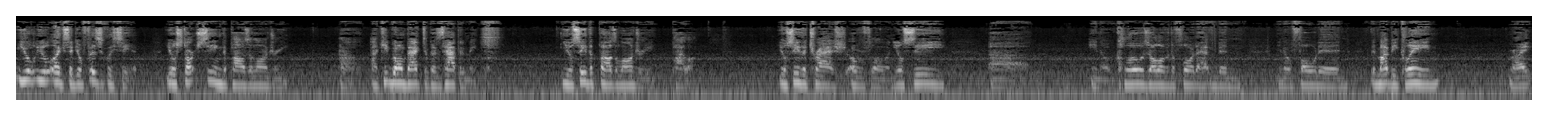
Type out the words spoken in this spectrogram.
you'll, you'll, like I said, you'll physically see it. You'll start seeing the piles of laundry. Uh, I keep going back to because it's happened to me. You'll see the piles of laundry pile up. You'll see the trash overflowing. You'll see, uh, you know, clothes all over the floor that haven't been, you know, folded. It might be clean, right?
